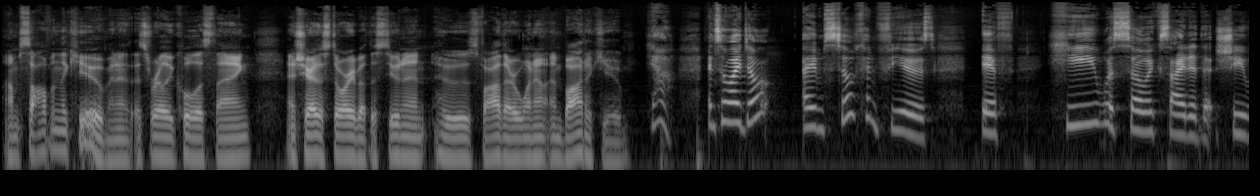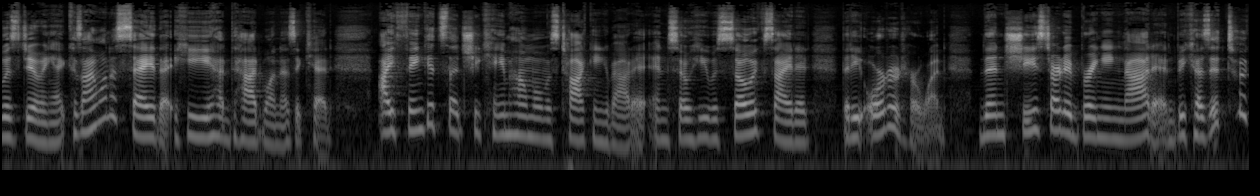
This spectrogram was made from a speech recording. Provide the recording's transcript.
I'm solving the cube. And it's really coolest thing. And share the story about the student whose father went out and bought a cube. Yeah. And so I don't, I'm still confused if he was so excited that she was doing it because I want to say that he had had one as a kid. I think it's that she came home and was talking about it. And so he was so excited that he ordered her one. Then she started bringing that in because it took,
